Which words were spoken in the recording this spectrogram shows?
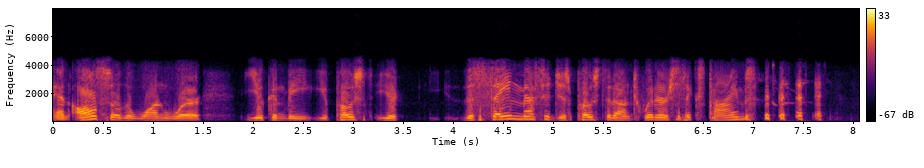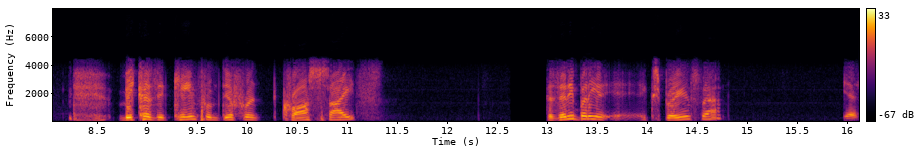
and also the one where you can be you post your the same message is posted on Twitter six times because it came from different cross sites. Has anybody experienced that? Yes.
